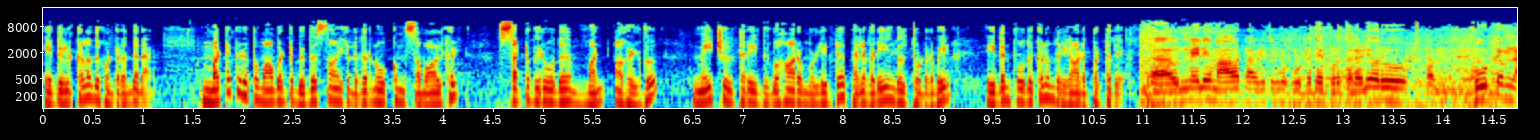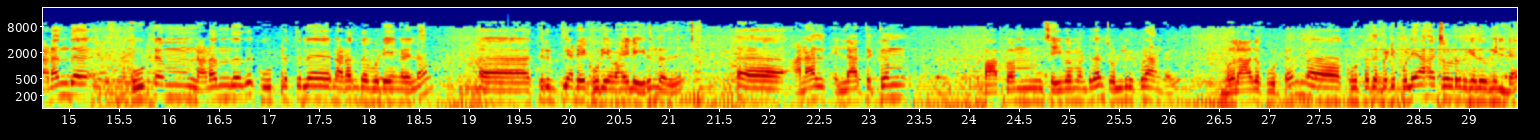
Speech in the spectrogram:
இதில் கலந்து கொண்டிருந்தனர். மட்டக்களப்பு மாவட்ட விவசாயிகள் எதிர்நோக்கும் சவால்கள் சட்டவிரோத மண் அகழ்வு மேய்ச்சல் தரை விவகாரம் உள்ளிட்ட பல விடயங்கள் தொடர்பில் இதன்போது கலந்துரையாடப்பட்டது. அஹ் உண்மையிலே மாவட்ட அபிவிருத்தி குழு கூட்டத்தை பொறுத்தளவிலே ஒரு கூட்டம் நடந்த கூட்டம் நடந்தது கூட்டத்தில் நடந்த விடயங்கள் எல்லாம் திருப்தி அடையக்கூடிய வகையில் இருந்தது. ஆனால் எல்லாத்துக்கும் பாப்பம் செய்வோம் என்று தான் சொல்லியிருக்கிறாங்க. முதலாவது கூட்டம் கூட்டத்தை பற்றி புலியாக சொல்கிறதுக்கு எதுவும் இல்லை.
